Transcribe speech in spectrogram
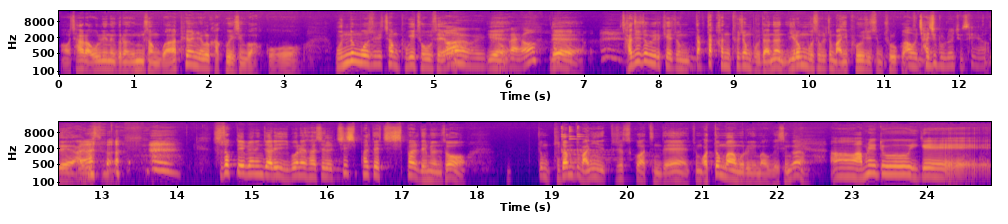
어, 잘 어울리는 그런 음성과 표현력을 갖고 계신 것 같고 웃는 모습이 참 보기 좋으세요. 아유, 그런가요? 네. 자주 좀 이렇게 좀 딱딱한 표정보다는 이런 모습을 좀 많이 보여주시면 좋을 것 같아요. 아우, 자주 불러주세요. 네, 알겠습니다. 수석 대변인 자리 이번에 사실 78대 78 되면서 좀 부담도 많이 드셨을 것 같은데 좀 어떤 마음으로 임하고 계신가요? 어, 아무래도 이게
